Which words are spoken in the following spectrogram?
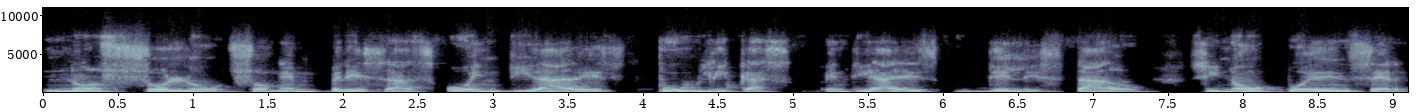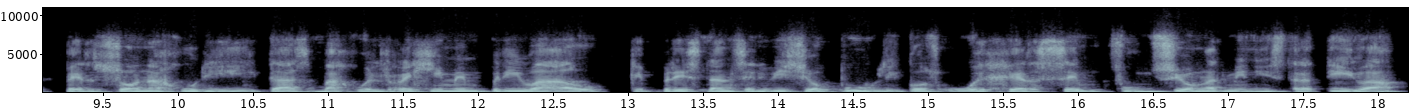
no solo son empresas o entidades públicas, entidades del Estado, sino pueden ser personas jurídicas bajo el régimen privado que prestan servicios públicos o ejercen función administrativa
